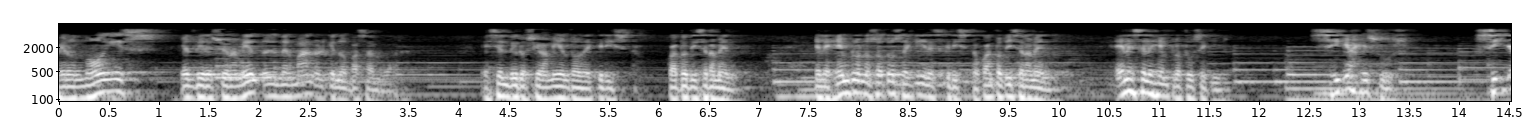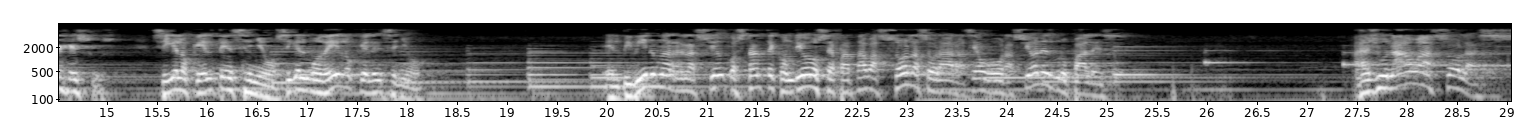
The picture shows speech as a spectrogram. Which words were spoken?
pero no es el direccionamiento del hermano el que nos va a salvar, es el direccionamiento de Cristo. ¿Cuántos dicen amén? El ejemplo nosotros seguir es Cristo. ¿Cuántos dicen amén? Él es el ejemplo tú seguir. Sigue a Jesús, sigue a Jesús, Sigue lo que Él te enseñó, sigue el modelo que Él enseñó. El vivir una relación constante con Dios se apartaba solas a orar, hacía oraciones grupales, ayunaba a solas.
